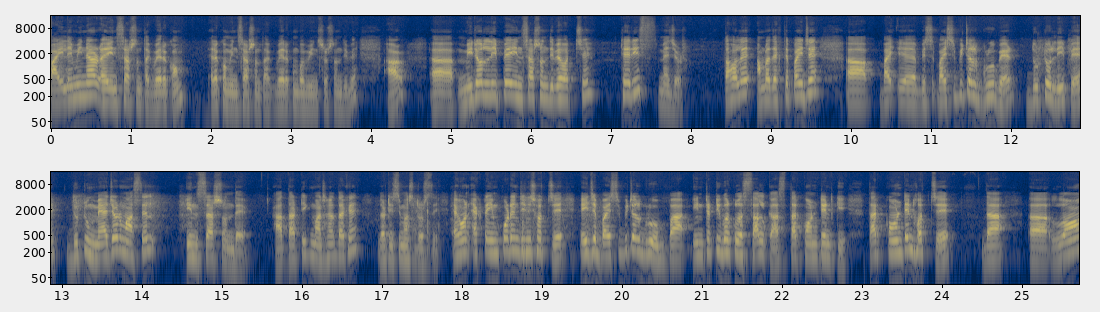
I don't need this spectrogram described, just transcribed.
বাইলেমিনার ইনসার্শন থাকবে এরকম। এরকম ইনসার্শন থাকবে, এরকমভাবে ইনসার্শন দিবে। আর মিডল লিপে ইনসার্শন দিবে হচ্ছে টেরিস মেজর তাহলে আমরা দেখতে পাই যে বাইসিপিটাল গ্রুপের দুটো লিপে দুটো মেজর মাসেল ইনসার্শন দেয়। আর তার ঠিক মাঝখানে থাকে লটিসিমাস ডোরসি এখন একটা ইম্পর্টেন্ট জিনিস হচ্ছে, এই যে বাইসিপিটাল গ্রুপ বা ইন্টারটিউবারকুলার সালকাস তার কন্টেন্ট কি? তার কন্টেন্ট হচ্ছে the long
